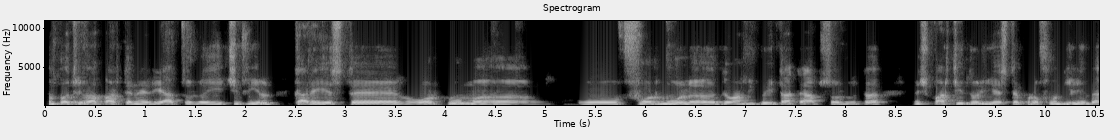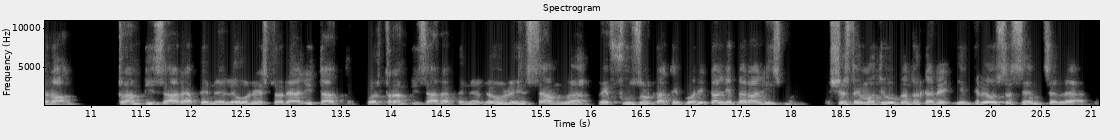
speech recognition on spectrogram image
împotriva parteneriatului civil, care este oricum uh, o formulă de o ambiguitate absolută. Deci partidul este profund iliberal trampizarea PNL-ului este o realitate. Ori trampizarea PNL-ului înseamnă refuzul categoric al liberalismului. Și ăsta e motivul pentru care e greu să se înțeleagă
